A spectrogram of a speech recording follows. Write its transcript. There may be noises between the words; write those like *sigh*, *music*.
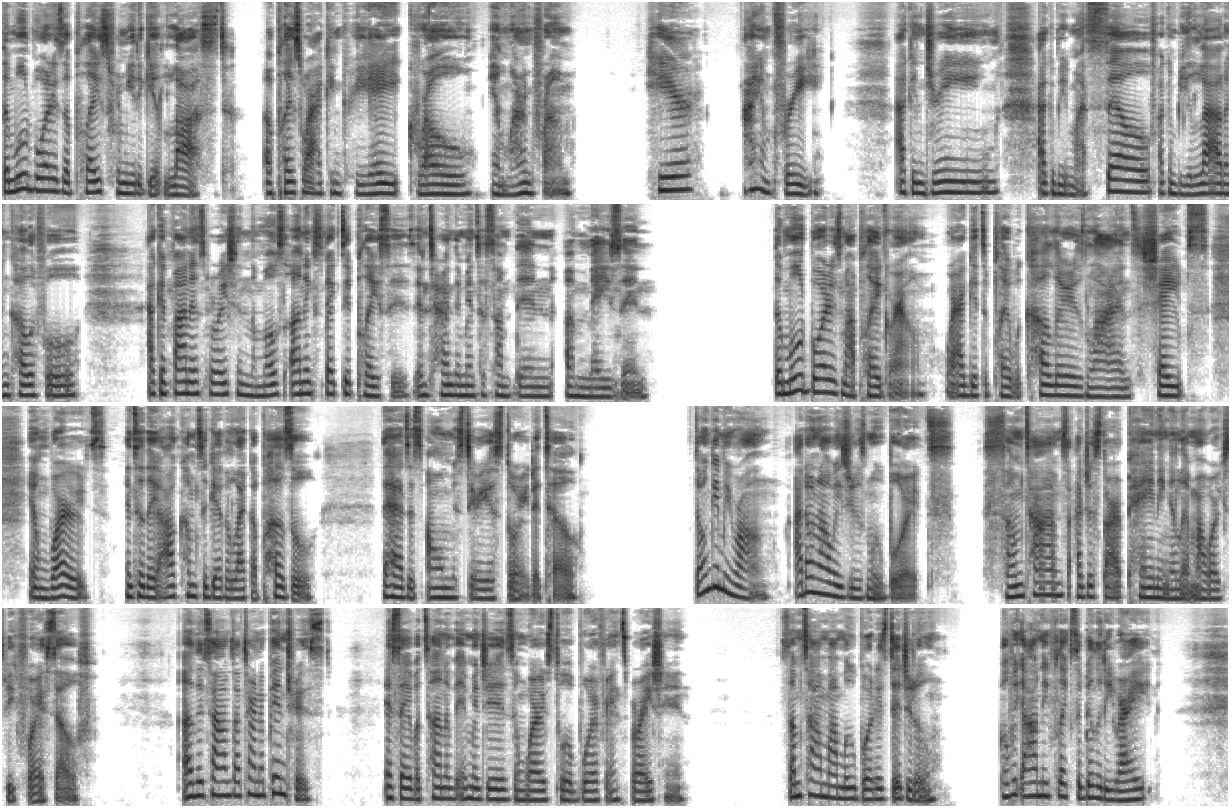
The mood board is a place for me to get lost, a place where I can create, grow, and learn from. Here, I am free. I can dream. I can be myself. I can be loud and colorful. I can find inspiration in the most unexpected places and turn them into something amazing. The mood board is my playground where I get to play with colors, lines, shapes, and words until they all come together like a puzzle that has its own mysterious story to tell. Don't get me wrong, I don't always use mood boards. Sometimes I just start painting and let my work speak for itself. Other times I turn to Pinterest and save a ton of images and words to a board for inspiration. Sometimes my mood board is digital, but we all need flexibility, right?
